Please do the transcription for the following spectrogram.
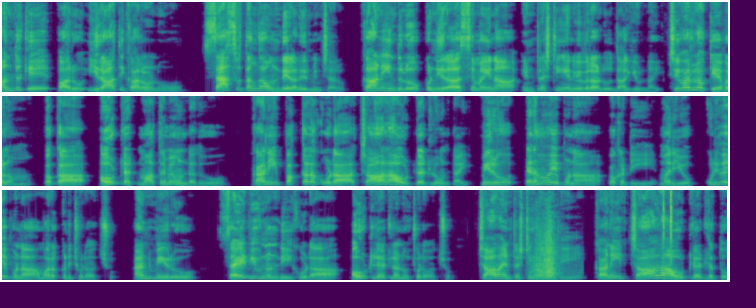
అందుకే వారు ఈ రాతి కాలువను శాశ్వతంగా ఉండేలా నిర్మించారు. కానీ ఇందులో కొన్ని రహస్యమైన ఇంట్రెస్టింగ్ అయిన వివరాలు దాగి ఉన్నాయి. చివర్లో కేవలం ఒక అవుట్లెట్ మాత్రమే ఉండదు. కానీ పక్కల కూడా చాలా అవుట్లెట్లు ఉంటాయి. మీరు ఎడమవైపున ఒకటి మరియు కుడివైపున మరొకటి చూడవచ్చు. అండ్ మీరు సైడ్ వ్యూ నుండి కూడా అవుట్లెట్లను చూడవచ్చు. చాలా ఇంట్రెస్టింగ్గా ఉంది. కానీ చాలా అవుట్లెట్లతో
